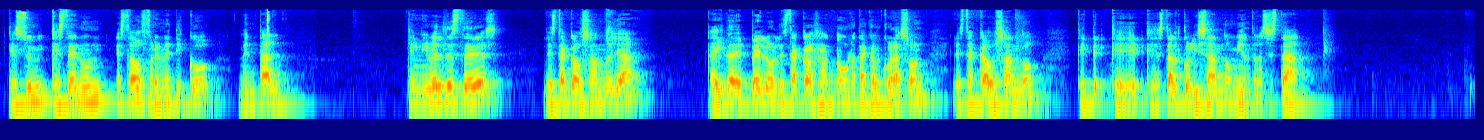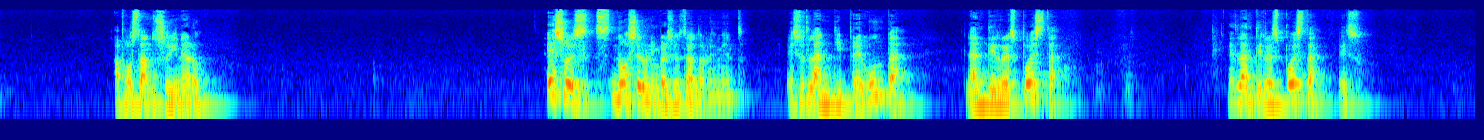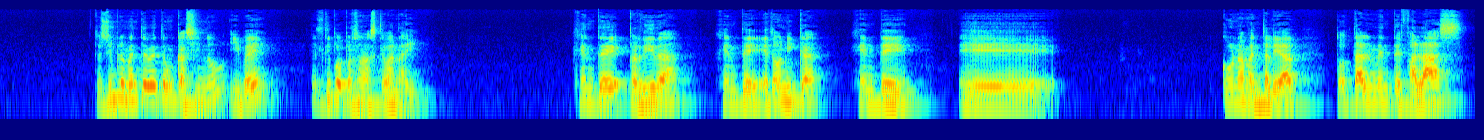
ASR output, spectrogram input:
que, está en un estado frenético mental, que el nivel de estrés le está causando ya caída de pelo, le está causando un ataque al corazón, le está causando que, se está alcoholizando mientras está apostando su dinero. Eso es no ser un inversionista de alto rendimiento. Eso es la antipregunta, la antirespuesta. Es la antirespuesta, eso. Entonces simplemente vete a un casino y ve el tipo de personas que van ahí. Gente perdida, gente hedónica, gente eh, con una mentalidad totalmente falaz,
